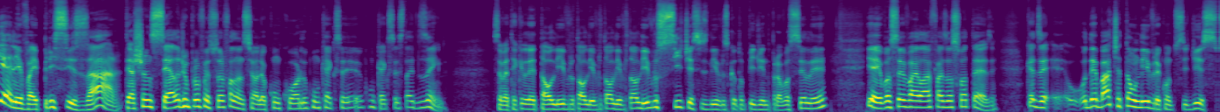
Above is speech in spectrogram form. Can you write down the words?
E ele vai precisar ter a chancela de um professor falando assim: olha, eu concordo com o que é que você, com o que é que você está dizendo. Você vai ter que ler tal livro, tal livro, tal livro, tal livro, cite esses livros que eu estou pedindo para você ler, e aí você vai lá e faz a sua tese. Quer dizer, o debate é tão livre quanto se diz.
